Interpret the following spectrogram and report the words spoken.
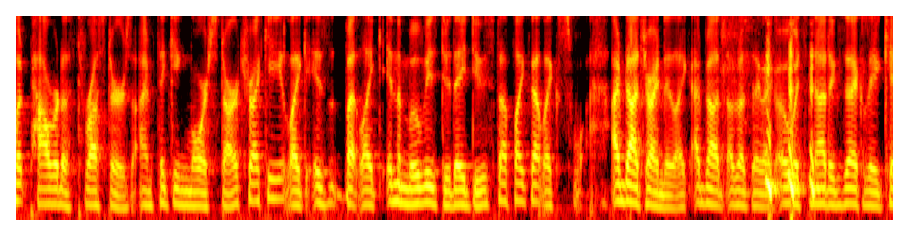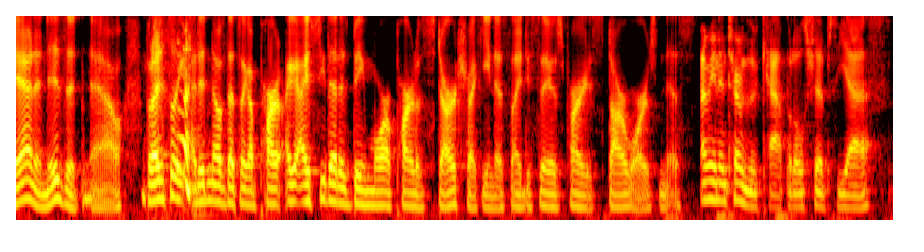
put power to thrusters, I'm thinking more Star Trekky. Like is but like in the movies, do they do stuff like that? Like sw- I'm not trying to like I'm not I'm not saying like oh it's not exactly canon, is it now? But I just like I didn't know if that's like a part. I, I see that as being more a part of Star Trekkiness than I do say as part of Star Warsness. I mean, in terms of capital ships, yes.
